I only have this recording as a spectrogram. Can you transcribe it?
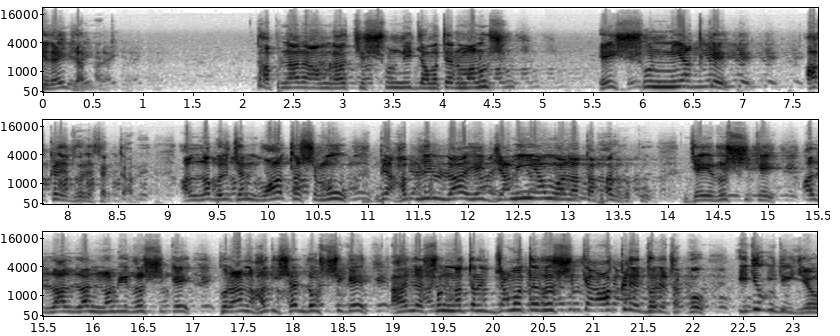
এরাই জান্নাত। আপনারা, আমরা হচ্ছে সুন্নি জামাতের মানুষ, এই সুন্নিয়াতকে আঁকড়ে ধরে থাকতে হবে। আল্লাহ বলছেন যে রশ্মিকে আল্লাহ আল্লাহ নবীর রশ্মিকে কোরআন, হাদিসের রশ্মিকে আহলে সুন্নাতের জামাতের রশ্মিকে আঁকড়ে ধরে থাকো। ইদিক উদিক যেও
